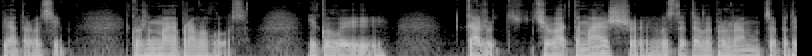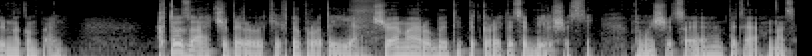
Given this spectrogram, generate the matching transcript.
п'ятеро осіб, кожен має право голосу. І коли кажуть, чувак, ти маєш вести телепрограму, це потрібна компанія. Хто за 4 роки, хто проти я. Що я маю робити? Підкоритися більшості. Тому що це така у нас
